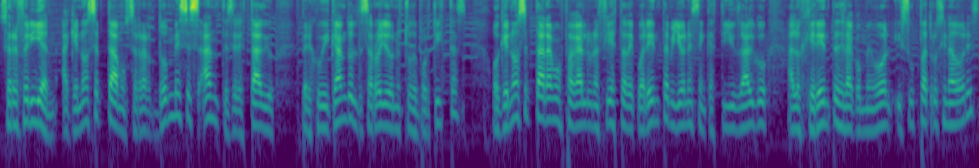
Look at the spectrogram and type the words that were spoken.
¿Se referían a que no aceptamos cerrar dos meses antes el estadio perjudicando el desarrollo de nuestros deportistas? ¿O que no aceptáramos pagarle una fiesta de 40 millones en Castillo Hidalgo a los gerentes de la Conmebol y sus patrocinadores?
